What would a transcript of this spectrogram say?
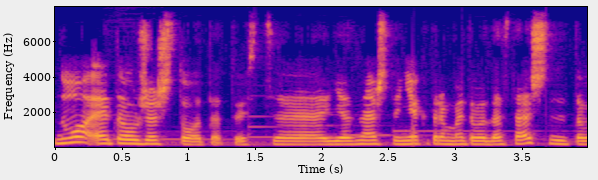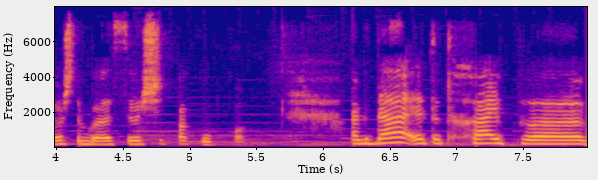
но это уже что-то. То есть э, я знаю, что некоторым этого достаточно для того, чтобы совершить покупку. Когда этот хайп э,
